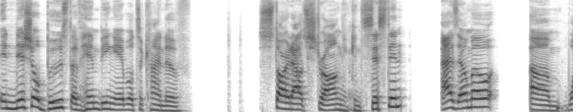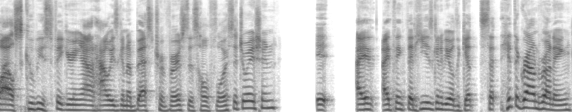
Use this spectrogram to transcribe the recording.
initial boost of him being able to kind of start out strong and consistent as Elmo, um, while Scooby's figuring out how he's gonna best traverse this whole floor situation, it I I think that he's gonna be able to get set, hit the ground running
